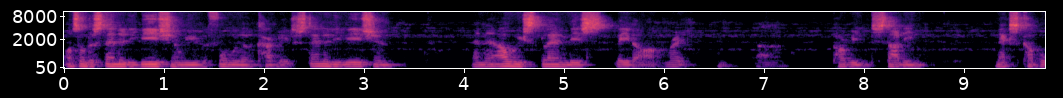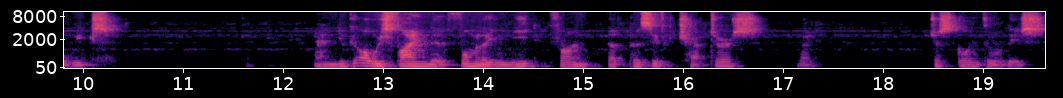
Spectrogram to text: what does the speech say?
also the standard deviation we use the formula to calculate standard deviation and then i will explain this later on right uh, probably starting next couple weeks And you can always find the formula you need from the specific chapters, right? Just going through this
